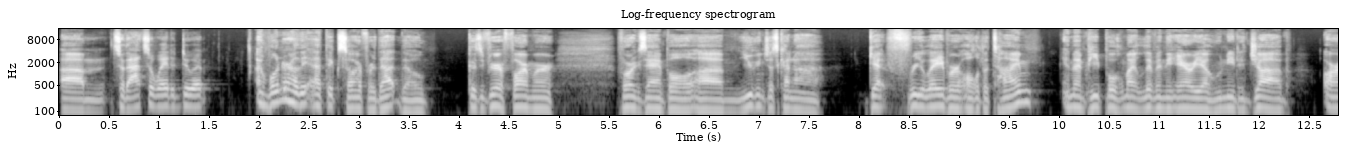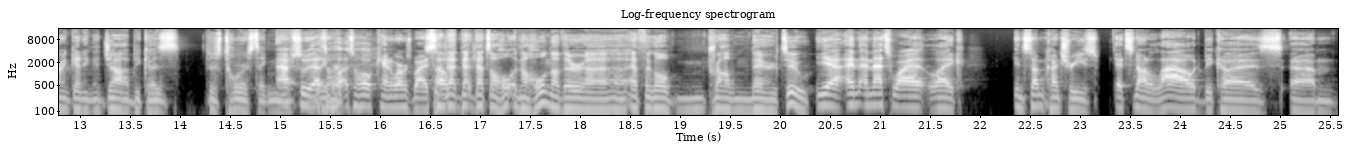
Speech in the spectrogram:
um, so that's a way to do it. I wonder how the ethics are for that though, because if you're a farmer, for example, um, you can just kind of get free labor all the time, and then people who might live in the area who need a job aren't getting a job because there's tourists taking that absolutely that's a, whole, that's a whole can of worms by So itself. that, that, that's a whole and a whole nother uh, ethical problem there too. Yeah, and, and that's why like in some countries it's not allowed because um,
